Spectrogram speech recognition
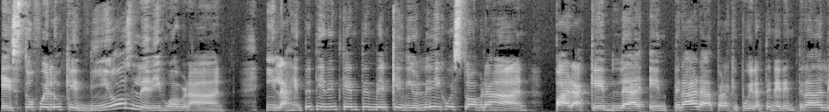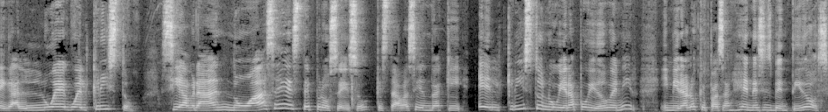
Esto fue lo que Dios le dijo a Abraham. Y la gente tiene que entender que Dios le dijo esto a Abraham para que la entrara, para que pudiera tener entrada legal luego el Cristo. Si Abraham no hace este proceso que estaba haciendo aquí, el Cristo no hubiera podido venir. Y mira lo que pasa en Génesis 22,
